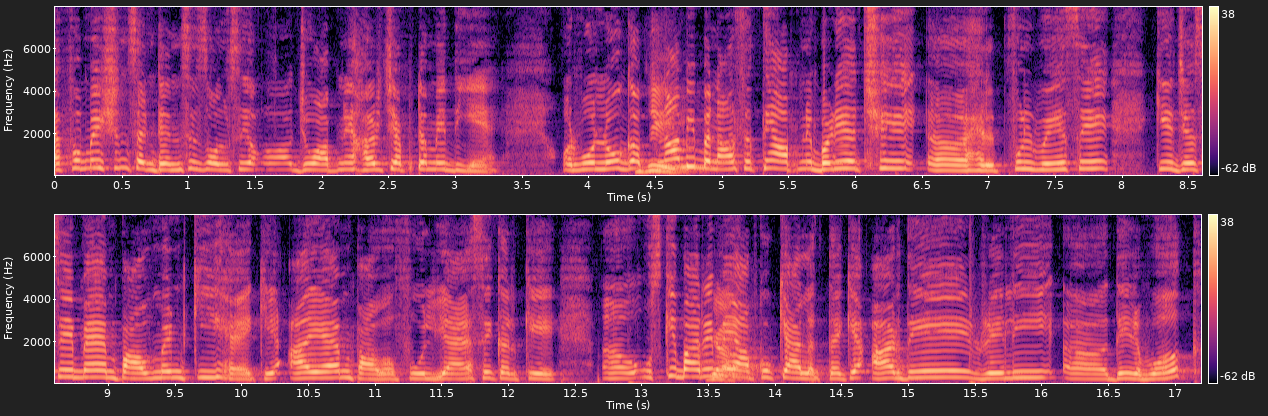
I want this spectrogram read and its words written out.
affirmation sentences also जो आपने हर चैप्टर में दिए हैं। और वो लोग अपना भी बना सकते हैं आपने बड़े अच्छे हेल्पफुल uh, वे से कि जैसे मैं एम्पावरमेंट की है कि आई एम पावरफुल या ऐसे करके uh, उसके बारे yeah. में आपको क्या लगता है कि are they really they work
